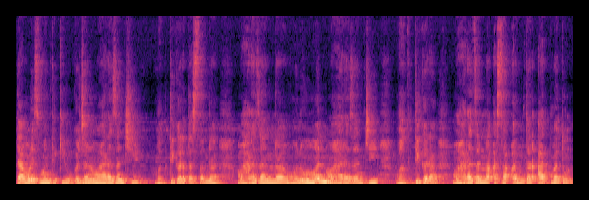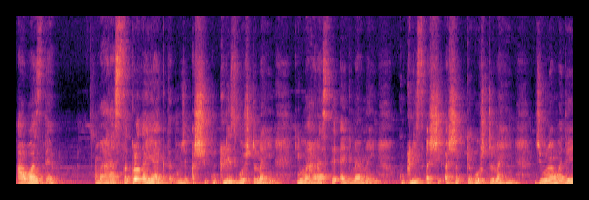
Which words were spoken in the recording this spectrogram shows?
त्यामुळेच म्हणते की गजानन महाराजांची भक्ती करत असताना महाराजांना मनोमन महाराजांची भक्ती करा. महाराजांना असा अंतर आत्म्यातून आवाज द्या. महाराज सगळं काही ऐकतात. म्हणजे अशी कुठलीच गोष्ट नाही की महाराज ते ऐकणार नाही. कुठलीच अशी अशक्य गोष्ट नाही. जीवनामध्ये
